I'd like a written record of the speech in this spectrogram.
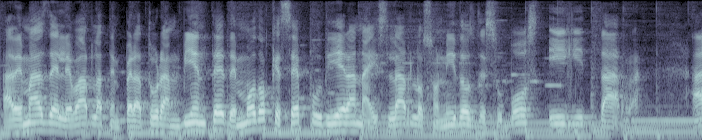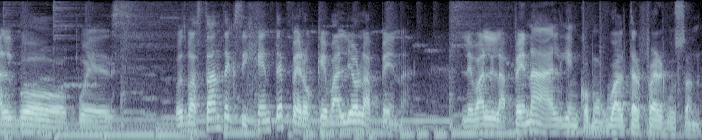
además de elevar la temperatura ambiente de modo que se pudieran aislar los sonidos de su voz y guitarra. Algo pues pues bastante exigente, pero que valió la pena. Le vale la pena a alguien como Walter Ferguson.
